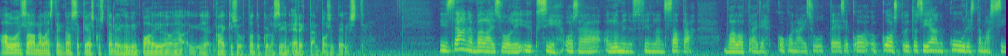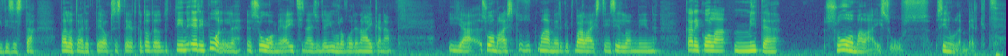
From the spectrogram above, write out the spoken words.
alueen saamelaisten kanssa keskustelin hyvin paljon ja, ja kaikki suhtautuivat kyllä siihen erittäin positiivisesti. Niin Saanan valaisu oli yksi osa Luminous Finland 100 valotaidekokonaisuutta ja se koostui tosiaan kuudesta massiivisesta valotaideteoksesta, jotka toteutettiin eri puolille Suomea itsenäisyyden juhlavuoden aikana. Ja suomalaiset tutut maamerkit valaistiin silloin, niin Kari Kola, mitä suomalaisuus sinulle merkitsee?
